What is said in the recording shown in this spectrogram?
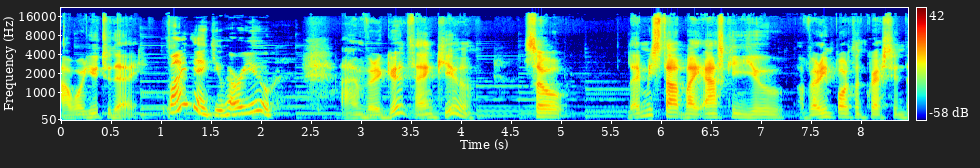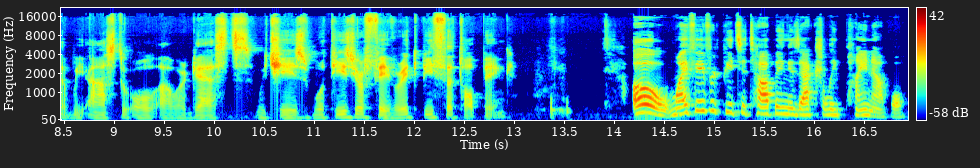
How are you today? Fine, thank you. How are you? I'm very good, thank you. So, let me start by asking you a very important question that we ask to all our guests, which is what is your favorite pizza topping? Oh, my favorite pizza topping is actually pineapple.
